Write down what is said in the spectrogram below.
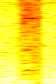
Okay.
